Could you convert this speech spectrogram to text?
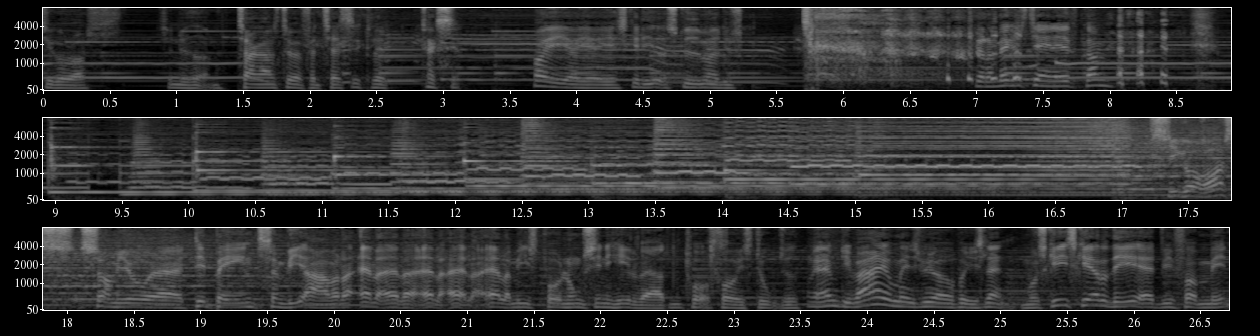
Sigur Ross til nyhederne. Tak, Anders. Det var et fantastisk klip. Tak selv. Øj, øj, øj, jeg skal lige ud og skyde mig af lysken. Skal du med Jane F? Kom. Sigur Ros, som jo er det band, som vi arbejder aller, aller, aller, aller, aller mest på nogensinde i hele verden på at få i studiet. Jamen, de var jo, mens vi var på Island. Måske sker der det, at vi får dem ind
